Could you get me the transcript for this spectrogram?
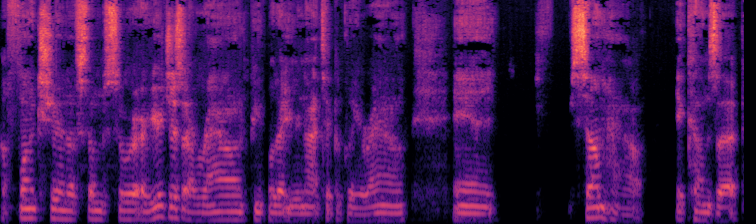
a function of some sort, or you're just around people that you're not typically around, and somehow it comes up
